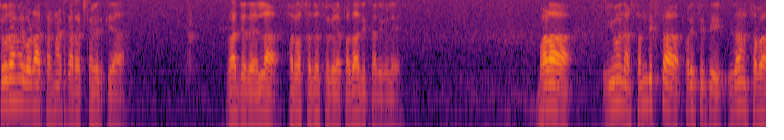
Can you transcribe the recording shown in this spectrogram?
ಶಿವರಾಮೇಗೌಡ ಕರ್ನಾಟಕ ರಕ್ಷಣಾ ವೇದಿಕೆಯ ರಾಜ್ಯದ ಎಲ್ಲ ಸರ್ವ ಸದಸ್ಯರುಗಳೇ, ಪದಾಧಿಕಾರಿಗಳೇ ಭಾಳ ಇವನ ಸಂದಿಗ್ಧ ಪರಿಸ್ಥಿತಿ ವಿಧಾನಸಭಾ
